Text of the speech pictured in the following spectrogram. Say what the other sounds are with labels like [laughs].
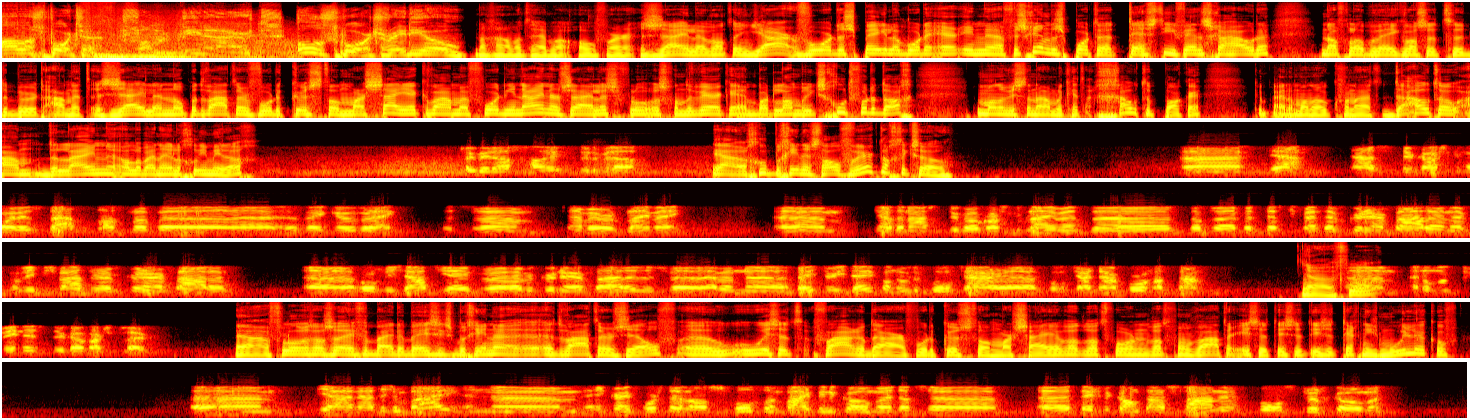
Alle sporten van binnenuit. All Sport Radio. Dan gaan we het hebben over zeilen. Want een jaar voor de Spelen worden er in uh, verschillende sporten test-events gehouden. En de afgelopen week was het uh, de beurt aan het zeilen. Op het water voor de kust van Marseille kwamen 49er-zeilers Floris van der Werken en Bart Lambrix goed voor de dag. De mannen wisten namelijk het goud te pakken. Ik heb beide mannen ook vanuit de auto aan de lijn. Allebei een hele goede middag. Goedemiddag. Hoi, goedemiddag. Ja, een goed begin is het halve werk, dacht ik zo. Uh, ja. ja, het is natuurlijk een hartstikke mooi resultaat de afgelopen uh, weken hebben bereikt. Dus daar zijn we heel erg blij mee. Um, ja, daarnaast natuurlijk ook hartstikke blij met uh, dat we het test-event hebben kunnen ervaren en het Olympisch Water hebben kunnen ervaren. Uh, organisatie hebben, hebben kunnen ervaren. Dus we hebben een beter idee van hoe het volgend jaar, volgend jaar daarvoor gaat staan. Ja, um, en om het te winnen is natuurlijk ook hartstikke leuk. Ja, Floris, als we even bij de basics beginnen. Het water zelf. Uh, hoe is het varen daar voor de kust van Marseille? Wat, wat, voor, een, wat voor water is het? Is het, is het technisch moeilijk? Of? Um, ja, nou, het is een baai. En, um, je kan je voorstellen als golven een baai binnenkomen dat ze uh, tegen de kant aanslaan en vervolgens terugkomen.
